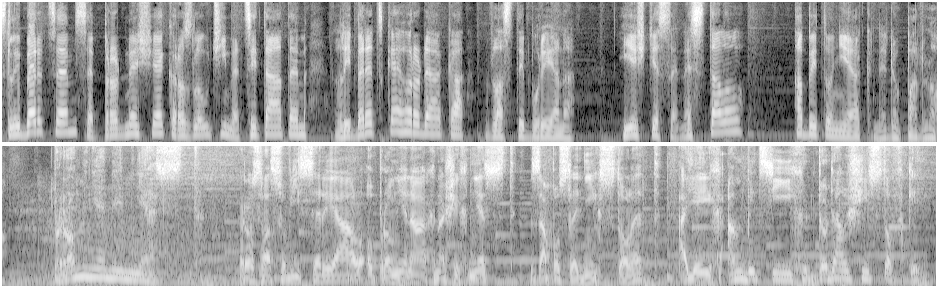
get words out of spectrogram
S Libercem se pro dnešek rozloučíme citátem libereckého rodáka Vlasty Buriana. Ještě se nestalo, aby to nějak nedopadlo. Proměny měst. Rozhlasový seriál o proměnách našich měst za posledních sto let a jejich ambicích do další stovky.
